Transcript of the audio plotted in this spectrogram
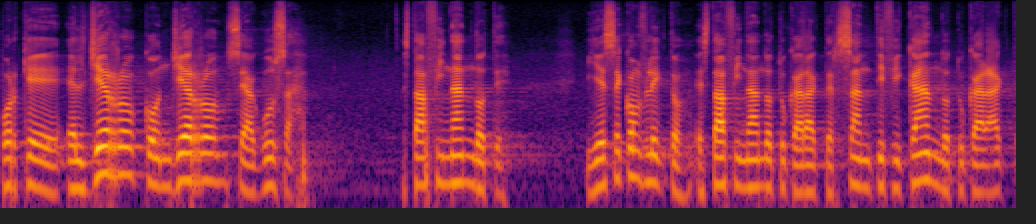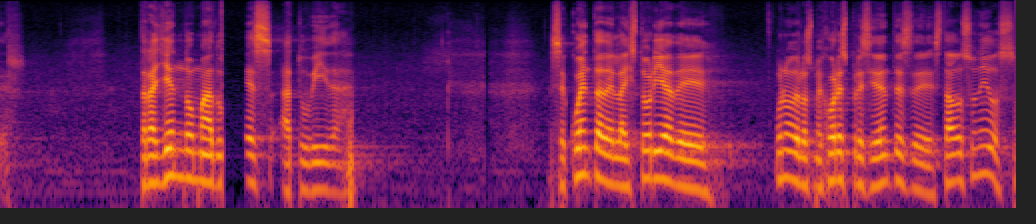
porque el hierro con hierro se aguza, está afinándote. Y ese conflicto está afinando tu carácter, santificando tu carácter, trayendo madurez a tu vida. Se cuenta de la historia de uno de los mejores presidentes de Estados Unidos,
